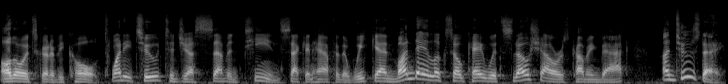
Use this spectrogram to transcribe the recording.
although it's going to be cold. 22 to just 17 second half of the weekend. Monday looks okay with snow showers coming back on Tuesday.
